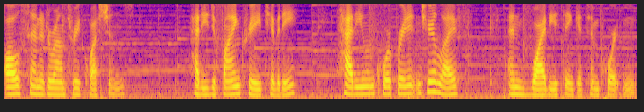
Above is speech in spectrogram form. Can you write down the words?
all centered around three questions How do you define creativity? How do you incorporate it into your life? And why do you think it's important?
